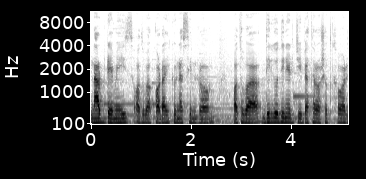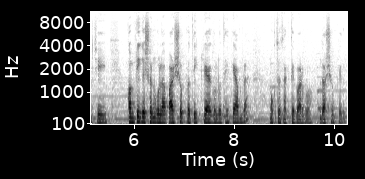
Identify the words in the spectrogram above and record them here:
নার্ভ ড্যামেজ অথবা কডাইকুইনা সিনড্রোম অথবা দীর্ঘদিনের যে ব্যথার ওষুধ খাওয়ার যে কমপ্লিকেশনগুলো পার্শ্ব প্রতিক্রিয়াগুলো থেকে আমরা মুক্ত থাকতে পারব দর্শকবৃন্দ।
